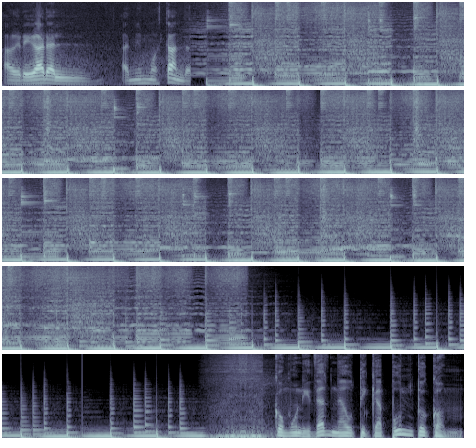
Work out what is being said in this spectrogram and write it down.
agregar al, al mismo estándar. Comunidadnáutica.com.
